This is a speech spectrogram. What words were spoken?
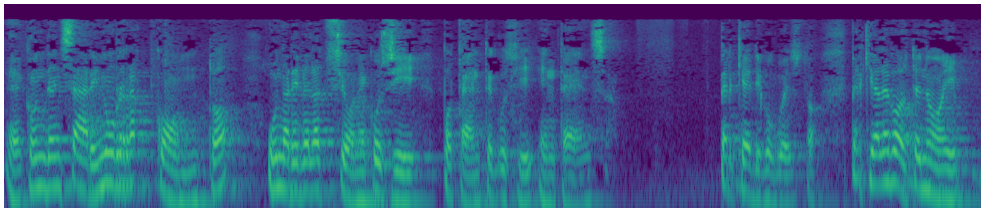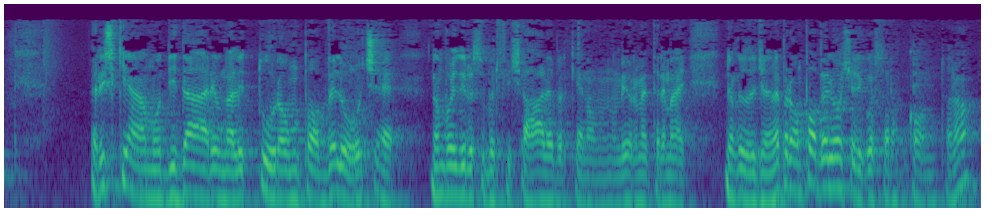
eh, condensare in un racconto una rivelazione così potente, così intensa. Perché dico questo? Perché alle volte noi rischiamo di dare una lettura un po' veloce non voglio dire superficiale perché non, non mi permetterei mai di una cosa del genere, però un po' veloce di questo racconto, no?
